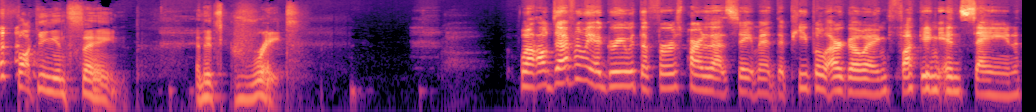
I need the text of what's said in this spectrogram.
fucking insane. And it's great. Well, I'll definitely agree with the first part of that statement that people are going fucking insane.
